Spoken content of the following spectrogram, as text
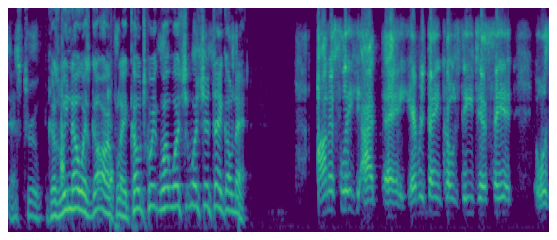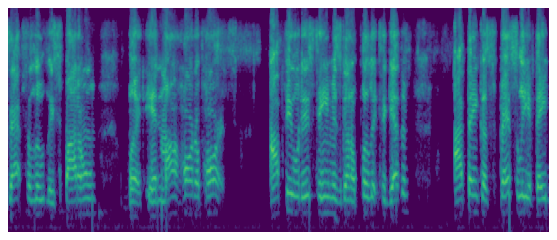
That's true because we know it's guard play. Coach Quick, what, what's your, what's your take on that? Honestly, I hey, everything Coach D just said was absolutely spot on. But in my heart of hearts, I feel this team is going to pull it together. I think especially if they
